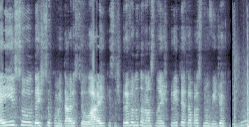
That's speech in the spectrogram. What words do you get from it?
É isso, deixe seu comentário, seu like, se inscreva no canal se não é inscrito e até o próximo vídeo aqui.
